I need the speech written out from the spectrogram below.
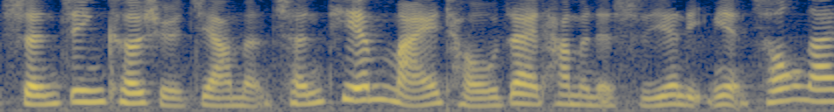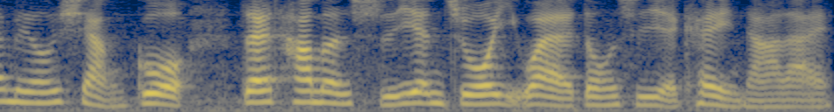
神经科学家们成天埋头在他们的实验里面，从来没有想过，在他们实验桌以外的东西也可以拿来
